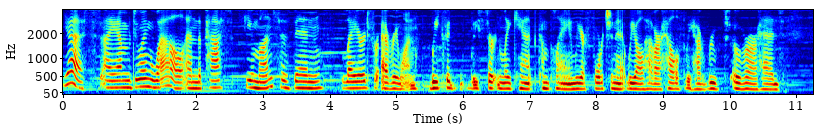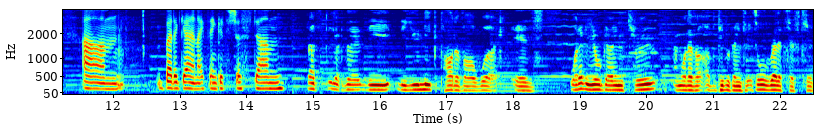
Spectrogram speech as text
yes, I am doing well, and the past few months have been layered for everyone. We could we certainly can't complain. We are fortunate. We all have our health. We have roofs over our heads. Um, but again, I think it's just um, That's look the, the the unique part of our work is whatever you're going through and whatever other people are going through. It's all relative to,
